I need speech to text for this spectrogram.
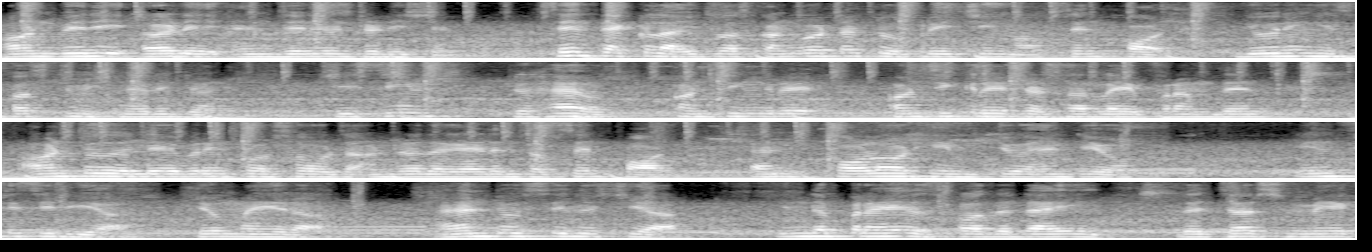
on very early and genuine tradition. Saint Thecla it was converted to preaching of Saint Paul during his first missionary journey. She seems to have consecrated her life from then on to laboring for souls under the guidance of Saint Paul and followed him to Antioch, in Pisidia, to Myra, and to Cilicia. In the prayers for the dying, the church make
